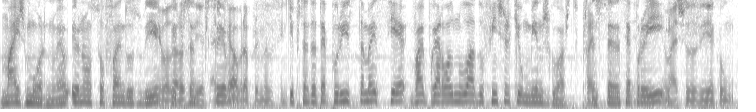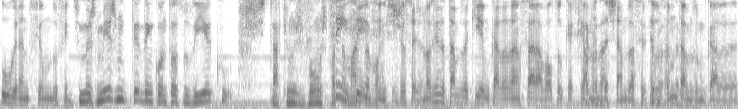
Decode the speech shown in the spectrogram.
mais morno. Eu, eu não sou fã do Zodíaco Eu e, adoro o portanto, Zodiac, acho percebo. que é a obra-prima do Fincher. E portanto, até por isso também se é, vai pegar logo no lado do Fincher que eu menos gosto. Portanto, se, se é por aí. Eu acho o Zodiac um- o grande filme do Fincher. Mas mesmo tendo em conta o Zodíaco, está aqui uns bons Sim, patamares sim, abaixo. sim, sim. Ou seja, nós ainda estamos aqui um bocado a dançar à volta do que é que realmente verdade. achamos acerca É do verdade, filme. é Estamos um bocado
